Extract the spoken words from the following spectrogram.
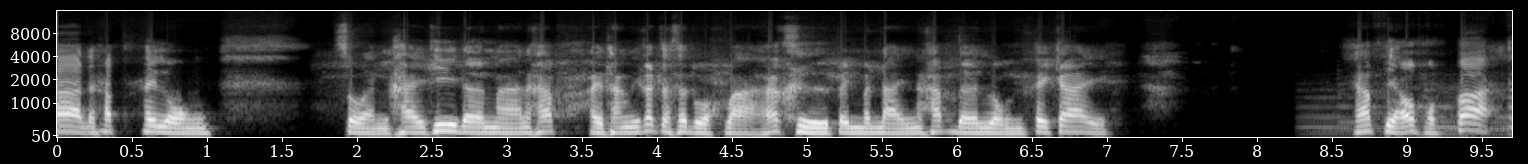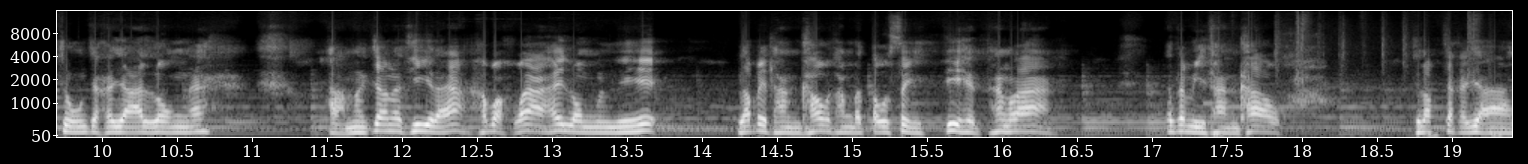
ลาดนะครับ ให้ลง ส่วนใครที่เดินมานะครับไปทางนี้ก็จะสะดวกกว่าก็คือเป็นบันไดนะครับ เดินลงใกล้ๆครับ เดี๋ยวผมก็จูงจักรยานลงนะ ถามทางเจ้าหน้าที่แล้ว เขาบอกว่าให้ลงตรงนี้ แล้วไปทางเข้าทางประตูสี่ที่เห็นข้างล่าง ก็จะมีทางเข้าสำหรับจักรยาน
